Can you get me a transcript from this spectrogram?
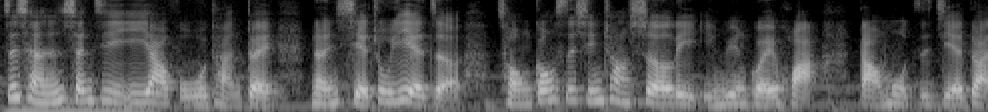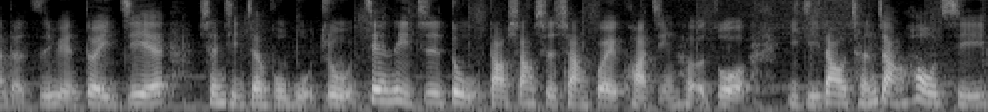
资诚生技医药服务团队能协助业者从公司新创设立、营运规划到募资阶段的资源对接、申请政府补助、建立制度到上市上柜、跨境合作，以及到成长后期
